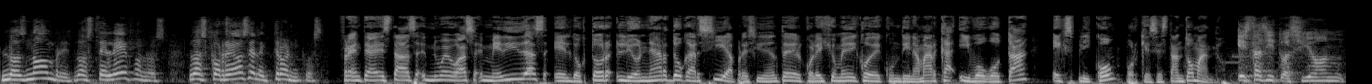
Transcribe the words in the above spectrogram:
los nombres, los teléfonos, los correos electrónicos. Frente a estas nuevas medidas, el doctor Leonardo García, presidente del Colegio Médico de Cundinamarca y Bogotá, explicó por qué se están tomando. Esta situación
